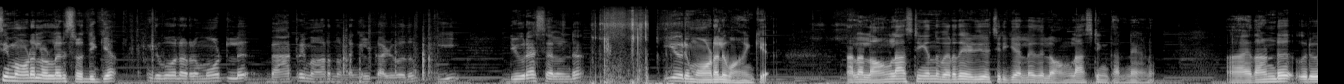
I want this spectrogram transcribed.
സി മോഡലുള്ളവർ ശ്രദ്ധിക്കുക. ഇതുപോലെ റിമോട്ടിൽ ബാറ്ററി മാറുന്നുണ്ടെങ്കിൽ കഴിവതും ഈ ഡ്യൂറാസെല്ലിന്റെ ഈ ഒരു മോഡൽ വാങ്ങിക്കുക. നല്ല ലോങ് ലാസ്റ്റിംഗ് എന്ന് വെറുതെ എഴുതി വെച്ചിരിക്കുകയല്ല ഇത് ലോങ് ലാസ്റ്റിംഗ് തന്നെയാണ്. ഏതാണ്ട് ഒരു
